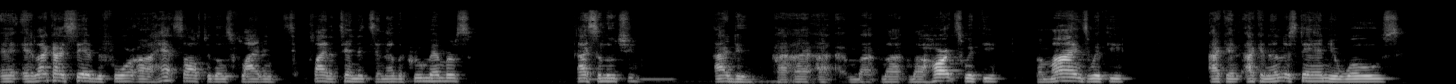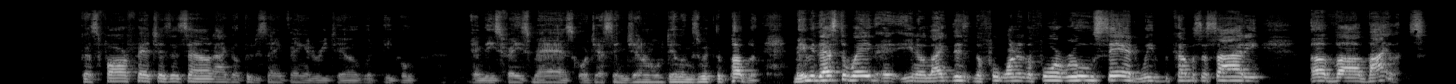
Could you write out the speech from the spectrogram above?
And, and like I said before, uh, hats off to those flight flight attendants and other crew members. I salute you. I do. I, I, I my, my my heart's with you. My mind's with you. I can I can understand your woes. Because far fetched as it sounds, I go through the same thing in retail with people and these face masks or just in general dealings with the public. Maybe that's the way, uh, you know, like this, the one of the four rules said, we've become a society of uh, violence.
